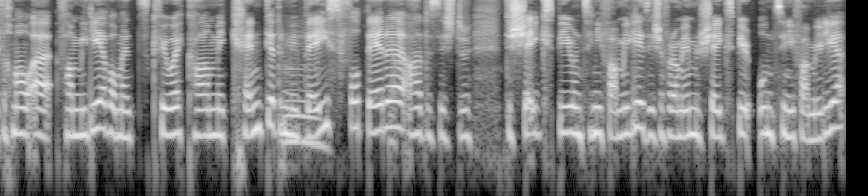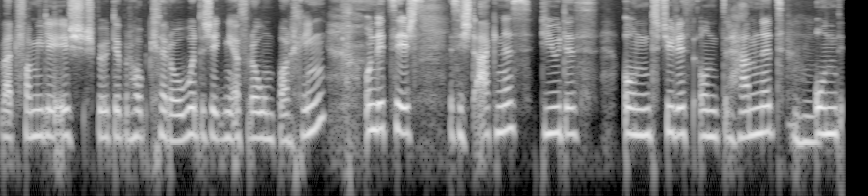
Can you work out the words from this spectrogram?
einfach mal eine Familie, wo man das Gefühl hatte, man kennt die oder man mm. weiß von der, ah, das ist der, der, Shakespeare und seine Familie. Es ist ja vor allem immer Shakespeare und seine Familie. Wer die Familie ist, spielt überhaupt keine Rolle. Das ist irgendwie eine Frau und ein paar Kinder. Und jetzt ist es ist Agnes, Judith und Judith und der Hamnet mhm. und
